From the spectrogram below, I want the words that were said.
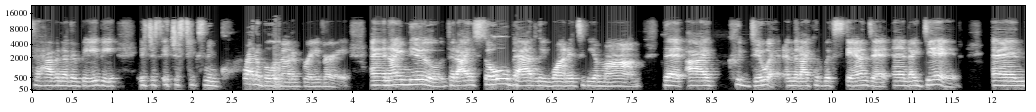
to have another baby. Is just it just takes an incredible amount of bravery. And i knew that i so badly wanted to be a mom that i could do it and that i could withstand it. And i did and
